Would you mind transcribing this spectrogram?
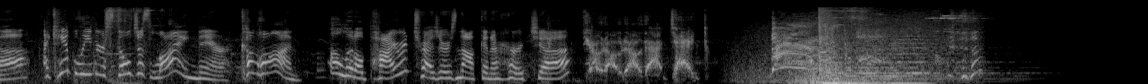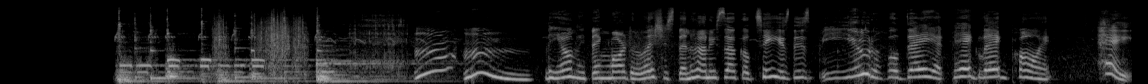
Vidia, I can't believe you're still just lying there. Come on. A little pirate treasure's not gonna hurt ya. You don't know that, Tink! Mmm. The only thing more delicious than honeysuckle tea is this beautiful day at Peg Leg Point. Hey,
